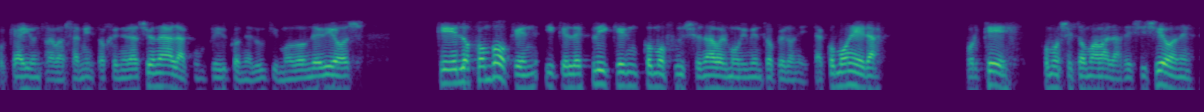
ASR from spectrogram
porque hay un trabajamiento generacional a cumplir con el último don de Dios, que los convoquen y que le expliquen cómo funcionaba el movimiento peronista, cómo era, por qué, cómo se tomaban las decisiones,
